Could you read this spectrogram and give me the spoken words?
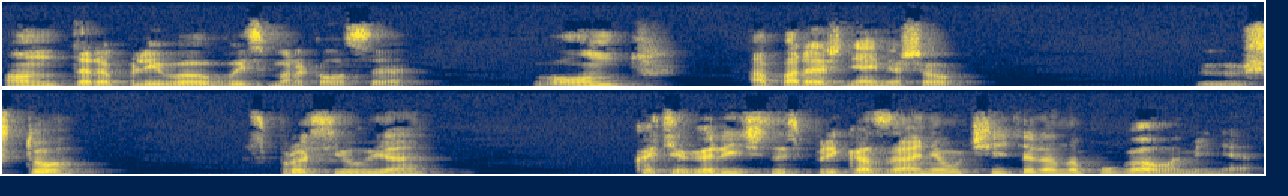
Он торопливо высморкался. «Вунт, опорожняй мешок». «Что?» — спросил я. Категоричность приказания учителя напугала меня.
